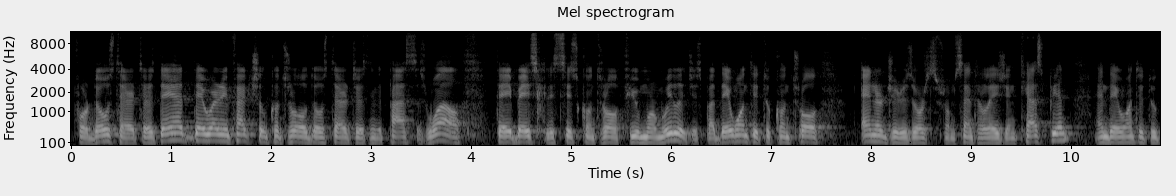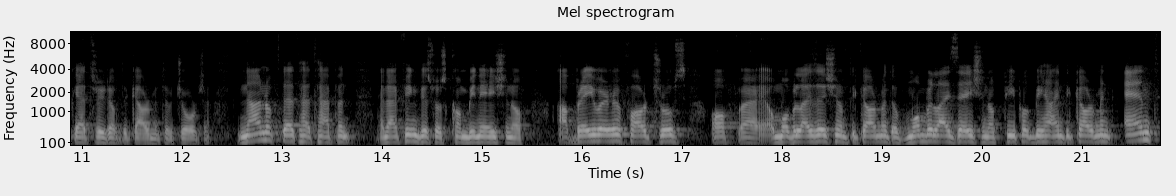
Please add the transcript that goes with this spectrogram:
for those territories. They had they were in factual control of those territories in the past as well. They basically seized control of a few more villages, but they wanted to control energy resources from Central Asia and Caspian, and they wanted to get rid of the government of Georgia. None of that had happened, and I think this was combination of a bravery of our troops, of uh, mobilization of the government, of mobilization of people behind the government, and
